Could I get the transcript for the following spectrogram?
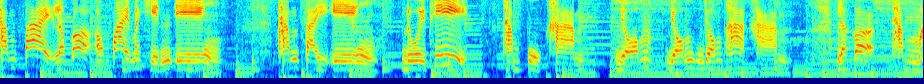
ทำฝ้ายแล้วก็เอาฝ้ายมาเข็นเองทำใส่เอง โดยที่ทำปลูกคาม ย้อมย้อมย้อมผ้าคาม แล้วก็ทำไหม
